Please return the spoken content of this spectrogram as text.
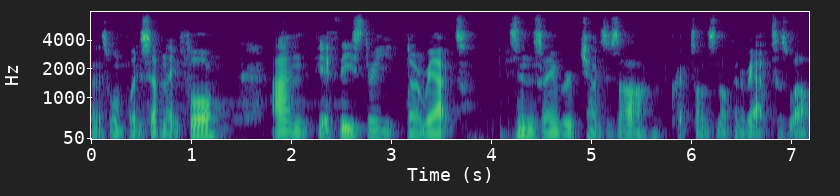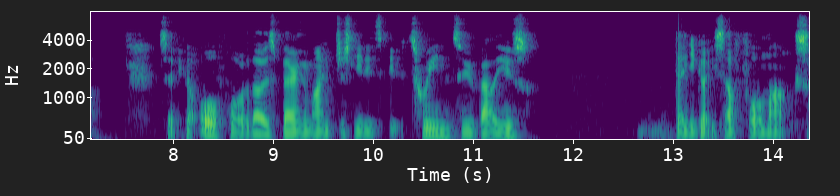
and it's 1.784 and if these three don't react if it's in the same group chances are krypton's not going to react as well so if you've got all four of those bearing in mind it just needed to be between the two values then you got yourself four marks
